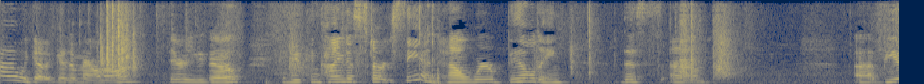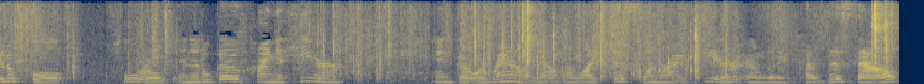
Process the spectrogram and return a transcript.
Oh, we got a good amount on. There you go. And you can kind of start seeing how we're building this um, uh, beautiful florals and it'll go kind of here and go around. Now I like this one right here. I'm going to cut this out.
